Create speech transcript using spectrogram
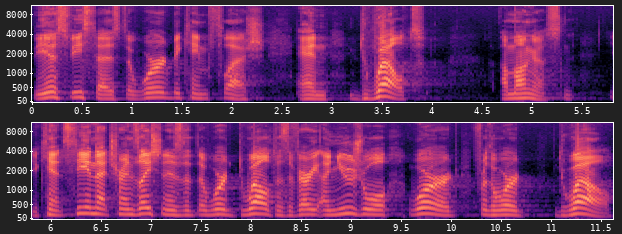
The ESV says the word became flesh and dwelt among us. You can't see in that translation is that the word dwelt is a very unusual word for the word dwell.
